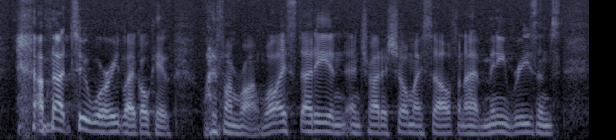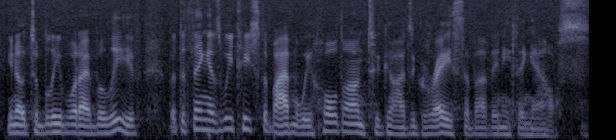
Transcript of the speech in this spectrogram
I'm not too worried, like, okay, what if I'm wrong? Well, I study and, and try to show myself, and I have many reasons, you know, to believe what I believe. But the thing is, we teach the Bible, we hold on to God's grace above anything else.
